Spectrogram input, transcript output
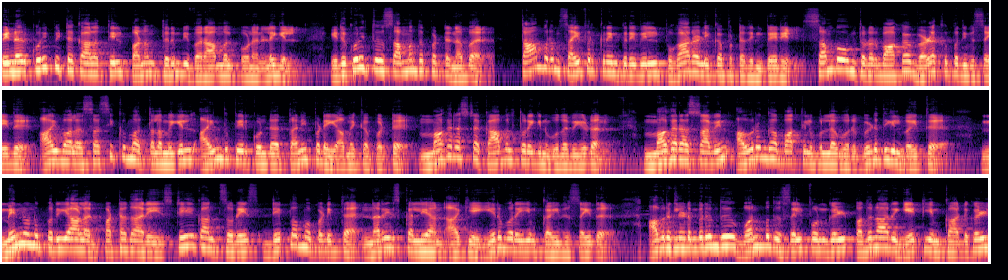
பின்னர் குறிப்பிட்ட காலத்தில் பணம் திரும்பி வராமல் போன நிலையில் இது குறித்து சம்பந்தப்பட்ட நபர் தாம்பரம் சைபர் கிரைம் பிரிவில் புகார் அளிக்கப்பட்டதின் பேரில் சம்பவம் தொடர்பாக வழக்கு பதிவு செய்து ஆய்வாளர் சசிகுமார் தலைமையில் ஐந்து பேர் கொண்ட தனிப்படை அமைக்கப்பட்டு மகாராஷ்டிரா காவல்துறையின் உதவியுடன் மகாராஷ்டிராவின் அவுரங்காபாத்தில் உள்ள ஒரு விடுதியில் வைத்து மின்னணு பொறியாளர் பட்டதாரி ஸ்ரீகாந்த் சுரேஷ் டிப்ளமோ படித்த நரேஷ் கல்யாண் ஆகிய இருவரையும் கைது செய்து அவர்களிடமிருந்து ஒன்பது செல்போன்கள் பதினாறு ஏடிஎம் கார்டுகள்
